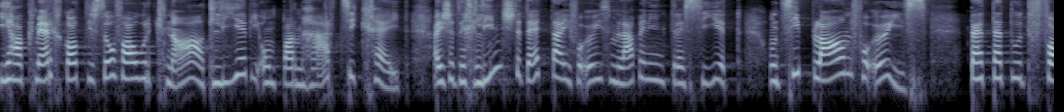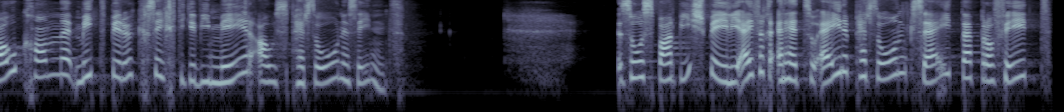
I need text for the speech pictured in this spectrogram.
Ich habe gemerkt, Gott ist so voller Gnade, Liebe und Barmherzigkeit. Er ist an den kleinsten Details von unserem Leben interessiert. Und sein Plan von uns, der, der tut vollkommen mit berücksichtigen, wie wir als Personen sind so ein paar Beispiele. Einfach, er hat zu einer Person gesagt, der Prophet,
